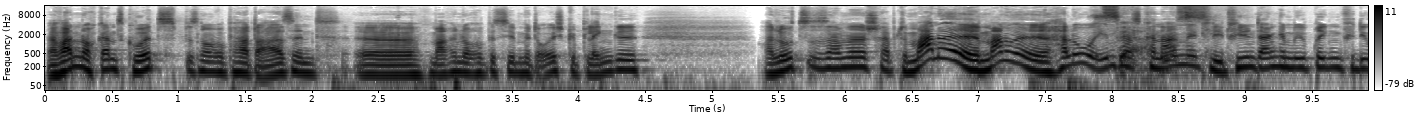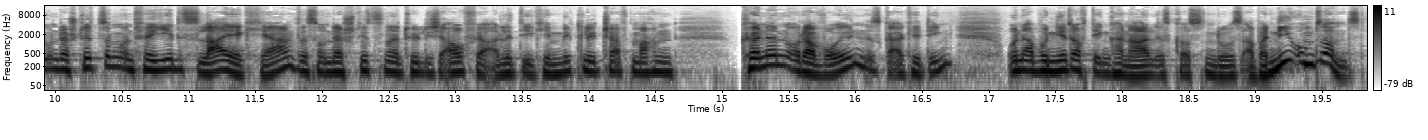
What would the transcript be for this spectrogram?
Wir warten noch ganz kurz, bis noch ein paar da sind. Äh, mache noch ein bisschen mit euch Geplänkel. Hallo zusammen, schreibt Manuel, Manuel, hallo, ebenfalls Servus. Kanalmitglied. Vielen Dank im Übrigen für die Unterstützung und für jedes Like. Ja, das unterstützt natürlich auch für alle, die keine Mitgliedschaft machen können oder wollen, ist gar kein Ding. Und abonniert auch den Kanal, ist kostenlos, aber nie umsonst.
